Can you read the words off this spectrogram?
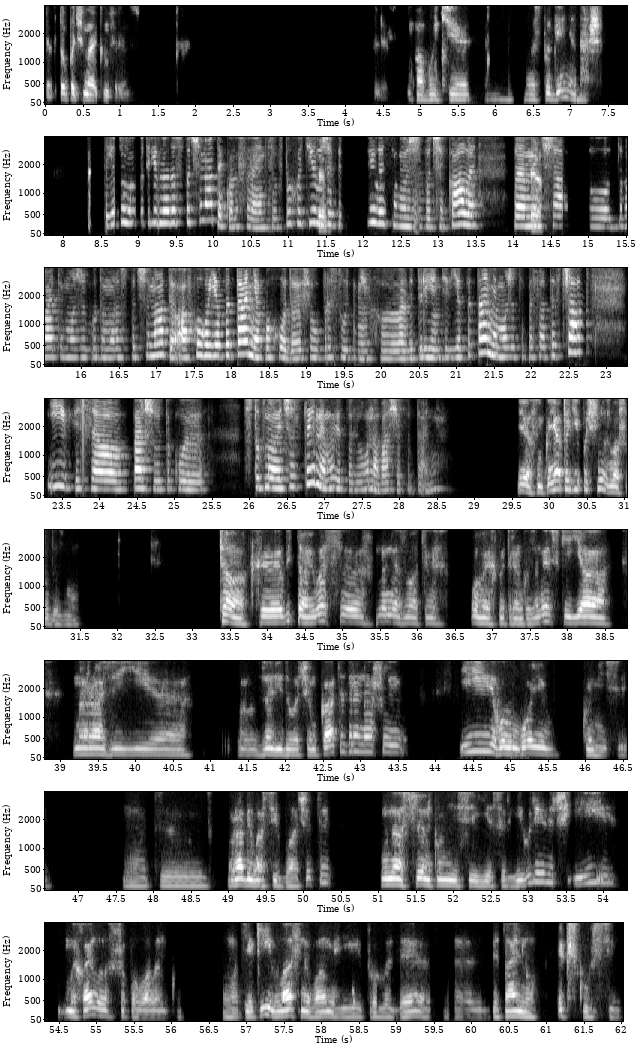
Так, хто починає конференцію? Мабуть, е, господиня наша. Та я думаю, потрібно розпочинати конференцію. Хто хотів, Так. вже підключилися, ми вже почекали певний Так. час, то давайте, може, будемо розпочинати. А в кого є питання по ходу, якщо у присутніх е, абітурієнтів є питання, можете писати в чат, і після першої такої вступної частини ми відповімо на ваші питання. Ясненько. Я тоді почну з вашого дозволу. Так, е, вітаю вас. Е, Мене звати Олег Петренко-Заневський. Я наразі є е, завідувачем катедри нашої і головою комісії. От, радий вас всіх бачити. У нас член комісії є Сергій Гулєвич і Михайло Шаповаленко, от, який, власне, вам і проведе е, детальну екскурсію.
